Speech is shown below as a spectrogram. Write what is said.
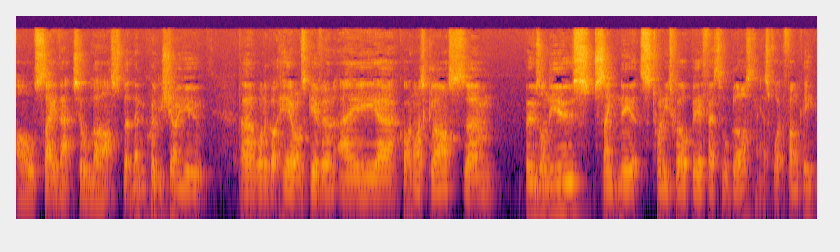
I'll save that till last. But let me quickly show you uh, what I got here. I was given a uh, quite a nice glass, um, Booze on the Ooze, St Neots 2012 Beer Festival glass. I think that's quite funky.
